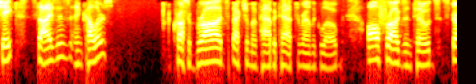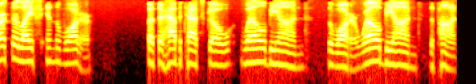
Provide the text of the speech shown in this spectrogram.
shapes, sizes, and colors across a broad spectrum of habitats around the globe. All frogs and toads start their life in the water, but their habitats go well beyond the water, well beyond the pond,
